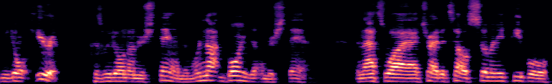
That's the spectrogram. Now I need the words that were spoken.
we don't hear it because we don't understand and we're not going to understand. And that's why I try to tell so many people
